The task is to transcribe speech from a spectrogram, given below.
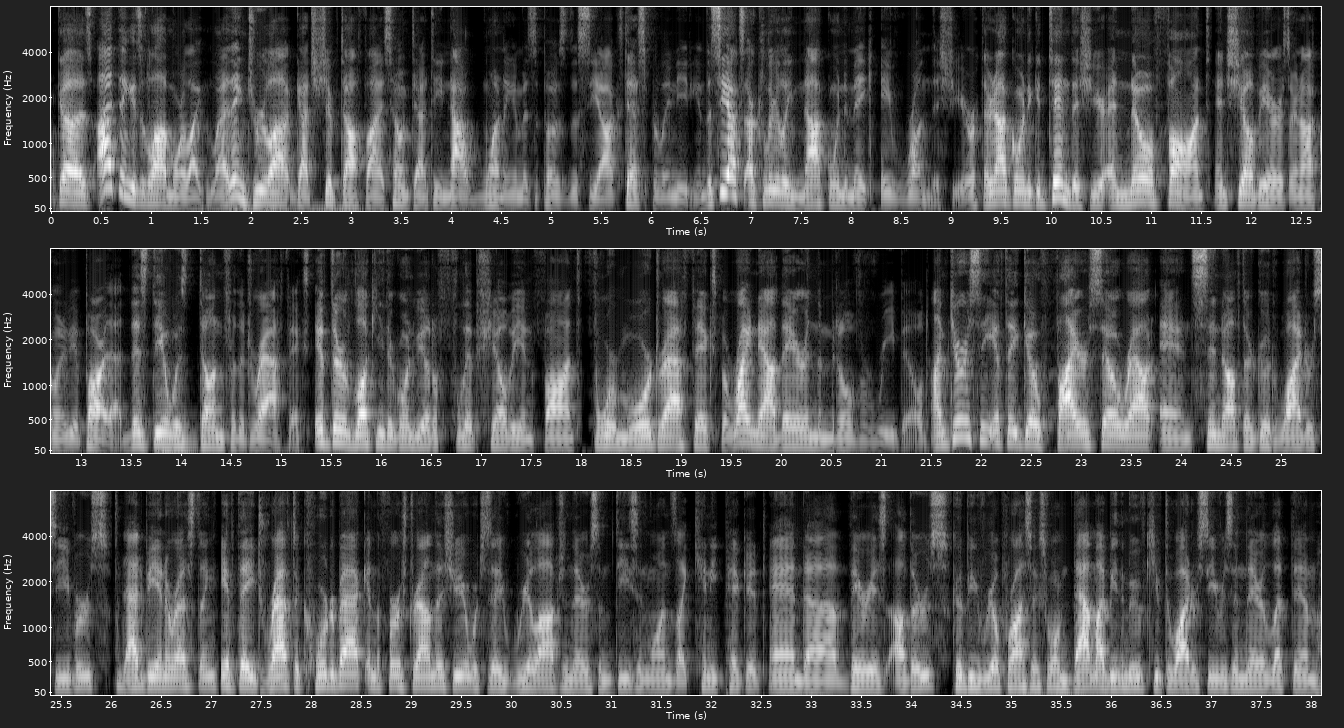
Because I think it's a lot more likely. I think Drew Lock got shipped off by his hometown team not wanting him as opposed to the Seahawks desperately needing him. The Seahawks are clearly not going to make a run this year. They're not going to contend this year, and Noah Fant and Shelby Harris are not going to be a part of that. This deal was done for the draft picks. If they're lucky, they're going to be able to flip Shelby and Fant for more draft picks, but right now they are in the middle of a rebuild. I'm curious to see if they go fire sale route and send off their good wide receivers. That'd be interesting. If they draft a quarterback in the first round this year, which is a real option, there are some decent ones like Kenny Pickett and uh, various others. Could be real prospects for them. That might be the move. Keep the wide receivers in there, let them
